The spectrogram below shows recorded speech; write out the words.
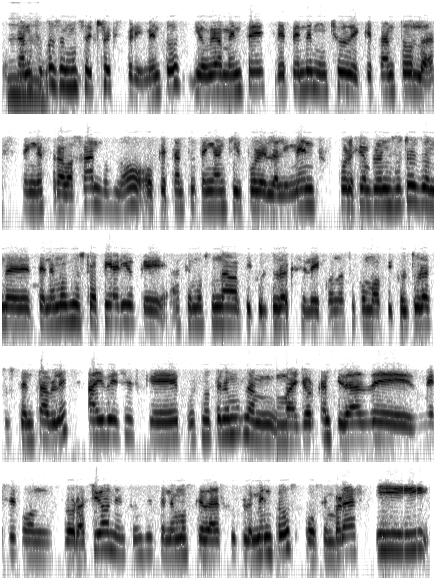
O sea, nosotros hemos hecho experimentos y obviamente depende mucho de qué tanto las tengas trabajando, ¿no? O qué tanto tengan que ir por el alimento. Por ejemplo, nosotros donde tenemos nuestro apiario que hacemos una apicultura que se le conoce como apicultura sustentable, hay veces que pues no tenemos la mayor cantidad de meses con floración, entonces tenemos que dar suplementos o sembrar. Y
